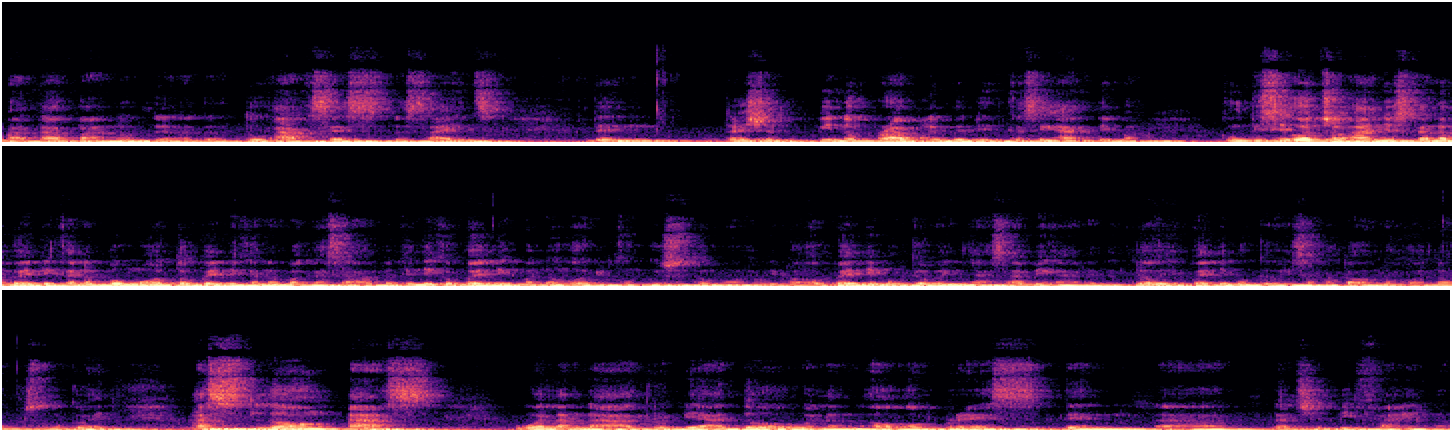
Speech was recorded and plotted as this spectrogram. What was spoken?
bata pa no the, the- to access the sites, then there should be no problem with it. Kasi nga, di ba, kung 18 anyos ka na, pwede ka na bumoto, pwede ka na mag-asawa, ba't hindi ka pwedeng manood kung gusto mo, di ba? O pwede mong gawin nga, sabi nga rin ni Chloe, pwede mong gawin sa katawan mo kung anong gusto mong gawin. As long as walang naagrabyado, walang o-oppress, then uh, that should be fine. No?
